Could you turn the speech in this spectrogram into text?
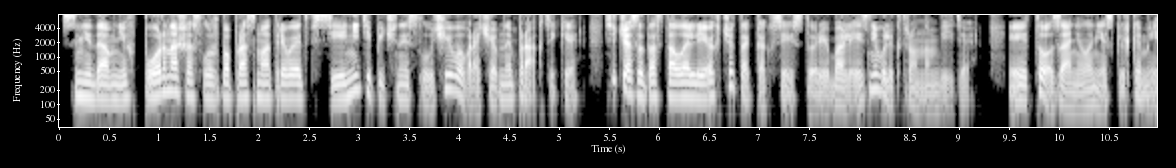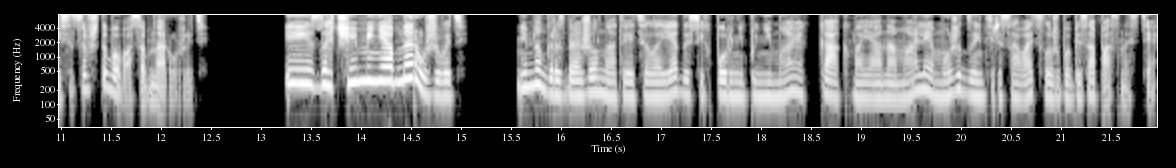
С недавних пор наша служба просматривает все нетипичные случаи во врачебной практике. Сейчас это стало легче, так как все истории болезни в электронном виде. И то заняло несколько месяцев, чтобы вас обнаружить. «И зачем меня обнаруживать?» Немного раздраженно ответила я, до сих пор не понимая, как моя аномалия может заинтересовать службу безопасности.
